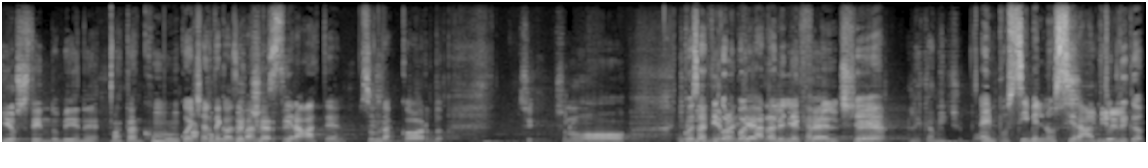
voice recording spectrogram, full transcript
io stendo bene, ma, tant- ma comunque ma certe comunque cose vanno certe... stirate, sono esatto. d'accordo. Sì, sono in questo articolo poi parla delle camicie. Felpe, le camicie poi. È impossibile non stirare. Ti dico,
